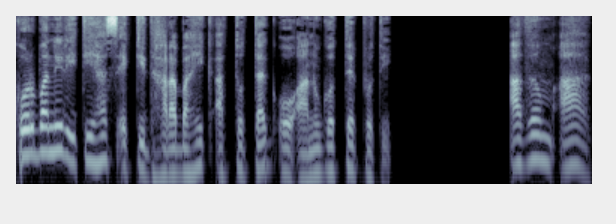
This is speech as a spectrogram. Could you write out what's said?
কোরবানির ইতিহাস একটি ধারাবাহিক আত্মত্যাগ ও আনুগত্যের প্রতীক। আদম আগ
